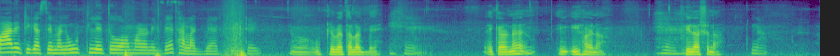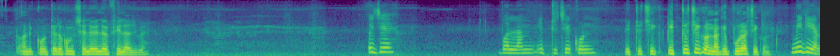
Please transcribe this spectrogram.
পারে ঠিক আছে মানে উঠলে তো আমার অনেক ব্যথা লাগবে আর কি এটাই। উঠলে ব্যথা লাগবে। হ্যাঁ। এই কারণে ই- হয় না। হ্যাঁ ফিল আসে না। না। অনেক কীরকম ছেলে হইলে ফিল আসবে? ওই যে বললাম একটু চিকন। একটু চিক একটু চিকন নাকি পুরা চিকন? মিডিয়াম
